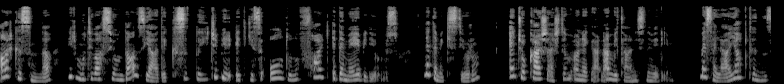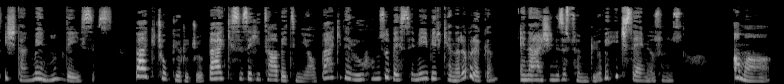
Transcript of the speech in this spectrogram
arkasında bir motivasyondan ziyade kısıtlayıcı bir etkisi olduğunu fark edemeyebiliyoruz. Ne demek istiyorum? En çok karşılaştığım örneklerden bir tanesini vereyim. Mesela yaptığınız işten memnun değilsiniz. Belki çok yorucu, belki size hitap etmiyor, belki de ruhunuzu beslemeyi bir kenara bırakın, enerjinizi sömürüyor ve hiç sevmiyorsunuz. Ama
